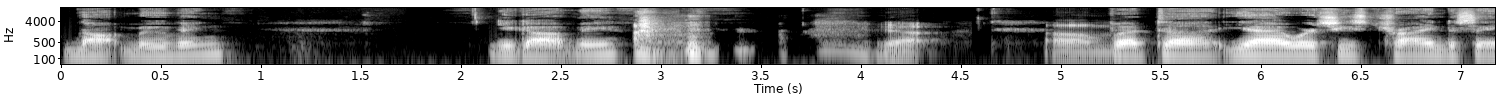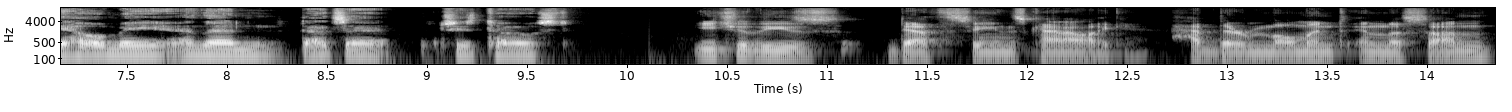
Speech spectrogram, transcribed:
not moving. You got me. yeah. Um, But uh, yeah, where she's trying to say help me, and then that's it. She's toast. Each of these death scenes kind of like had their moment in the sun.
